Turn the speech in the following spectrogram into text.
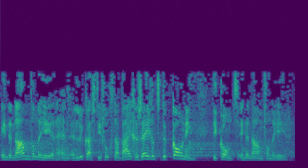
in de naam van de Heer. En, en Lucas die voegt daarbij, gezegend de koning die komt in de naam van de Heer.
